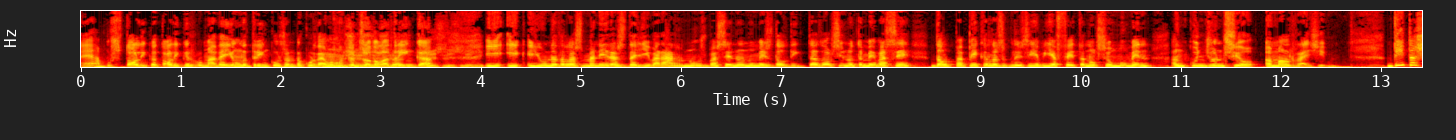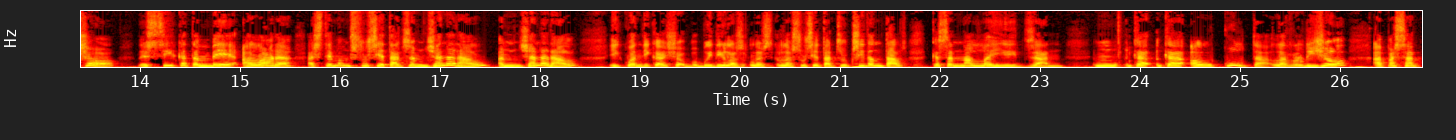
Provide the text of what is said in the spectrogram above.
eh? apostòlic, catòlic i romà, deien la trinca, us en recordeu, mm, la cançó de la trinca? Sí, sí, sí. I, i, I una de les maneres d'alliberar-nos va ser no només del dictador, sinó també va ser del paper que l'Església havia fet en el seu moment en conjunció amb el règim. Dit això, eh, sí que també alhora estem en societats en general, en general, i quan dic això vull dir les, les, les societats occidentals que s'han anat laïtzant, Mm, que, que el culte, la religió, ha passat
